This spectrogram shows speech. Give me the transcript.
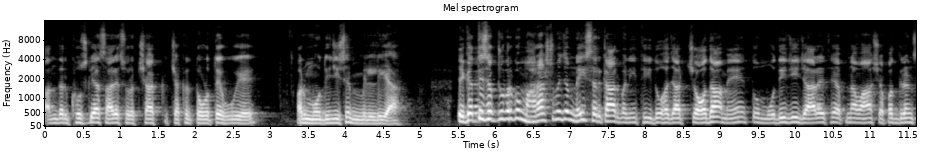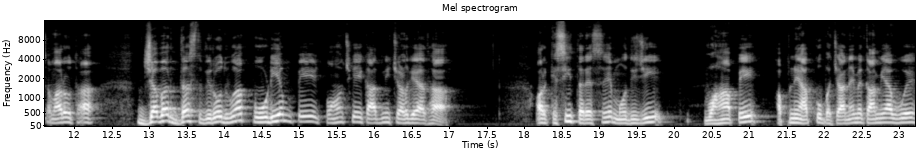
अंदर घुस गया, सारे सुरक्षा चक्र तोड़ते हुए और मोदी जी से मिल लिया। इकतीस अक्टूबर को महाराष्ट्र में जब नई सरकार बनी थी 2014 में तो मोदी जी जा रहे थे, अपना वहाँ शपथ ग्रहण समारोह था। ज़बरदस्त विरोध हुआ, पोडियम पे पहुँच के एक आदमी चढ़ गया था। और किसी तरह से मोदी जी वहाँ पे अपने आप को बचाने में कामयाब हुए।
